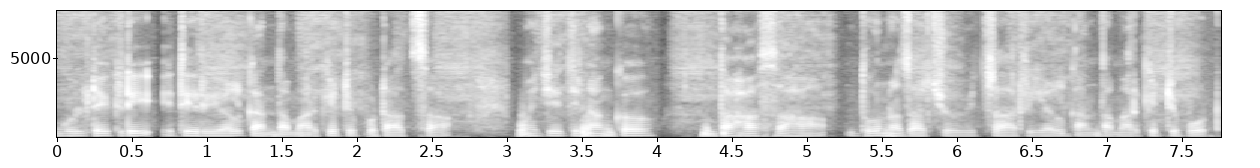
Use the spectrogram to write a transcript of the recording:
गुलटेकडी येथे रिअल कांदा मार्केट रिपोर्ट आजचा. म्हणजे दिनांक दहा सहा दोन हजार चोवीसचा रिअल कांदा मार्केट रिपोर्ट.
